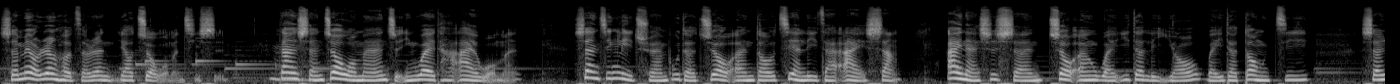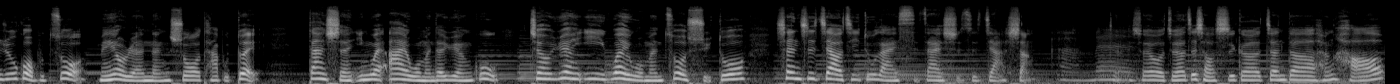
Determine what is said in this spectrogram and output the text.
神没有任何责任要救我们，其实。但神救我们，只因为他爱我们。圣经里全部的救恩都建立在爱上，爱乃是神救恩唯一的理由、唯一的动机。神如果不做，没有人能说他不对。但神因为爱我们的缘故，就愿意为我们做许多，甚至叫基督来死在十字架上。对，所以我觉得这首诗歌真的很好。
